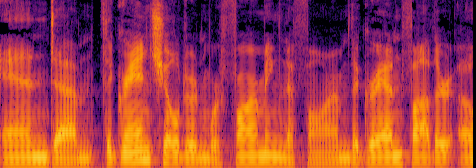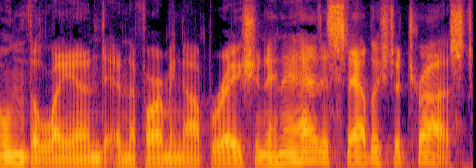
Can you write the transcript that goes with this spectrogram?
And um, the grandchildren were farming the farm. The grandfather owned the land and the farming operation and had established a trust.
